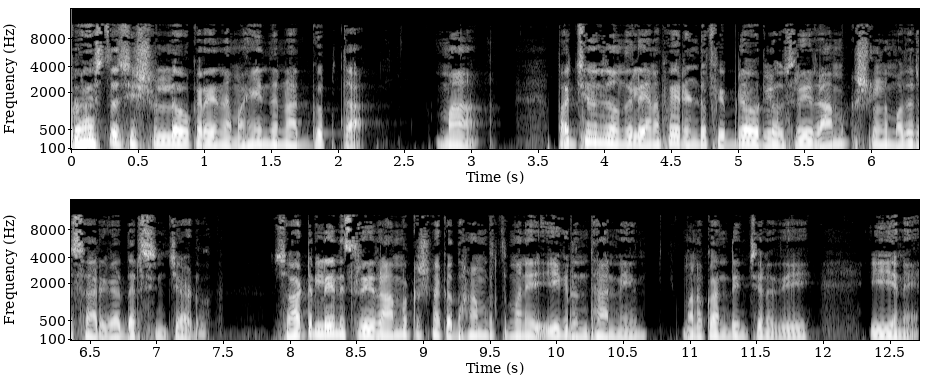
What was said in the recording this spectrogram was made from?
గృహస్థ శిష్యుల్లో ఒకరైన మహేంద్రనాథ్ గుప్తా మా పద్దెనిమిది వందల ఎనభై రెండు ఫిబ్రవరిలో శ్రీరామకృష్ణులను మొదటిసారిగా దర్శించాడు. సాటిలేని శ్రీరామకృష్ణ కథామృతం అనే ఈ గ్రంథాన్ని మనకు అందించినది ఈయనే.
